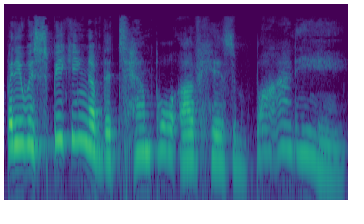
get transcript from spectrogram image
But he was speaking of the temple of his body.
